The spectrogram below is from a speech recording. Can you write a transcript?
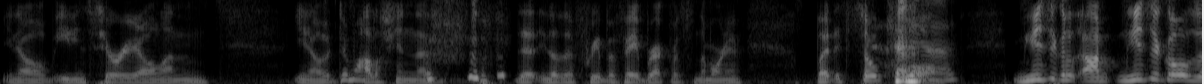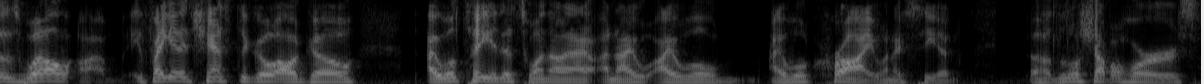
you know eating cereal and you know demolishing the, the you know the free buffet breakfast in the morning. But it's so cool. Yeah. Musical um, musicals as well. Uh, if I get a chance to go, I'll go. I will tell you this one, and I, and I, I will I will cry when I see it. Uh, Little Shop of Horrors.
